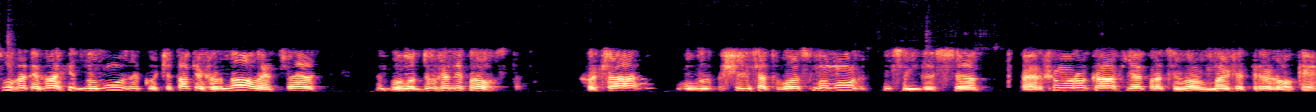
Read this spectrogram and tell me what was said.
слухати західну музику, читати журнали це було дуже непросто. Хоча у 68-му і 71-му роках я працював майже три роки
